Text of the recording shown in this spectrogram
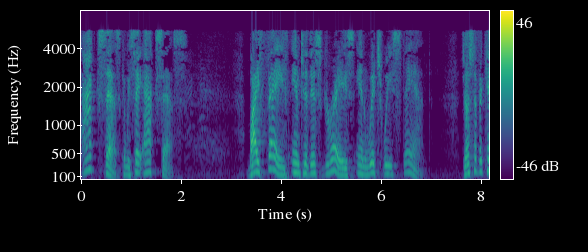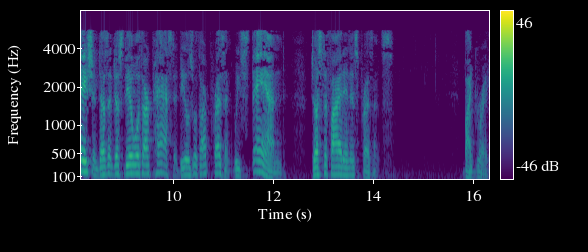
access. Can we say access? By faith into this grace in which we stand. Justification doesn't just deal with our past, it deals with our present. We stand justified in His presence by grace.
